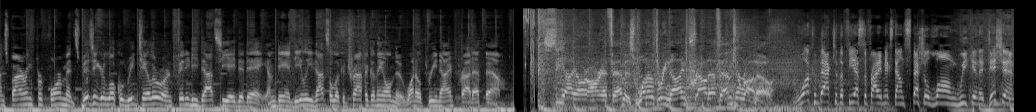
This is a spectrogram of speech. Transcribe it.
inspiring performance. Visit your local retailer or infiniti.ca today. I'm Dan Deely. That's a look at traffic on the all new 1039 Proud FM. CIRR FM is 1039 Proud FM Toronto. Welcome back to the Fiesta Friday Mixdown Special Long Weekend Edition.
